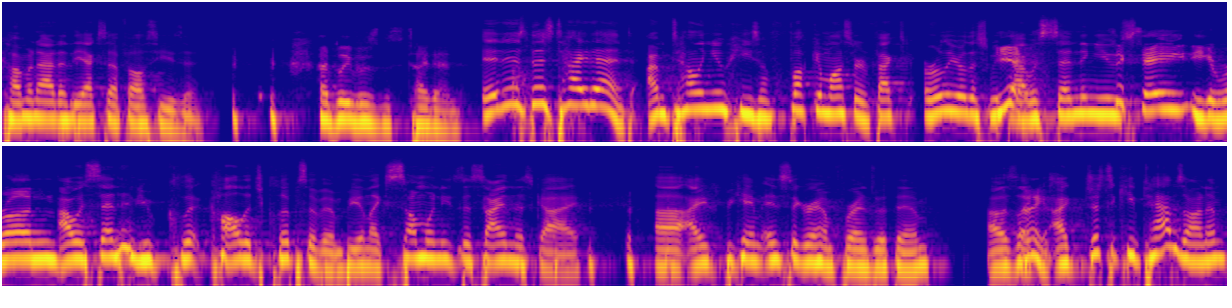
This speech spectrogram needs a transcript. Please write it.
coming out of the XFL season? I believe it was this tight end. It is this tight end. I'm telling you, he's a fucking monster. In fact, earlier this week, Yeah. I was sending you Six eight, he can run. I was sending you cli college clips of him being like, someone needs to sign this guy. uh, I became Instagram friends with him. I was like, Nice. I just to keep tabs on him.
